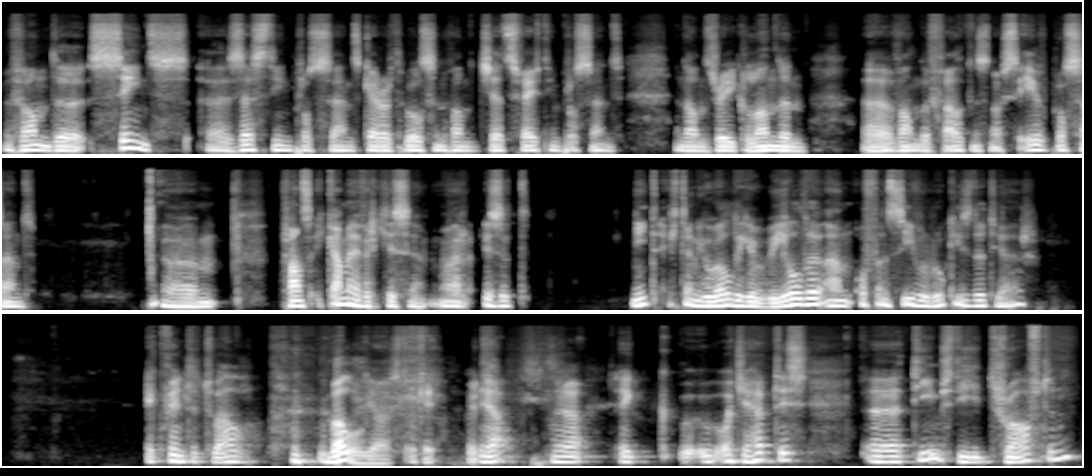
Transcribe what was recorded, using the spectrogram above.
van de Saints, uh, 16%. Garrett Wilson van de Jets, 15%. En dan Drake London uh, van de Falcons nog 7%. Um, ehm, Frans, ik kan mij vergissen, maar is het niet echt een geweldige weelde aan offensieve rookies dit jaar? Ik vind het wel. Wel, juist. Oké. ja, ja. Ik, wat je hebt is uh, teams die draften.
